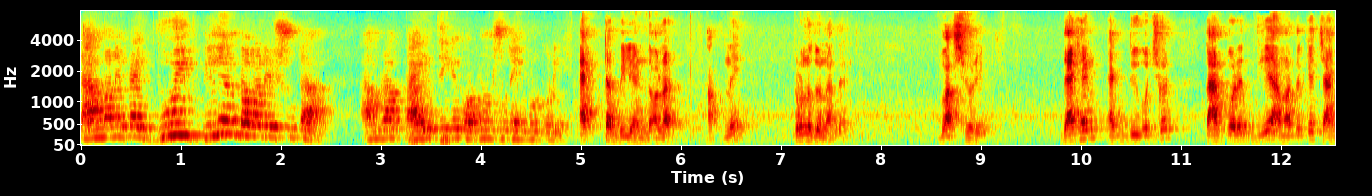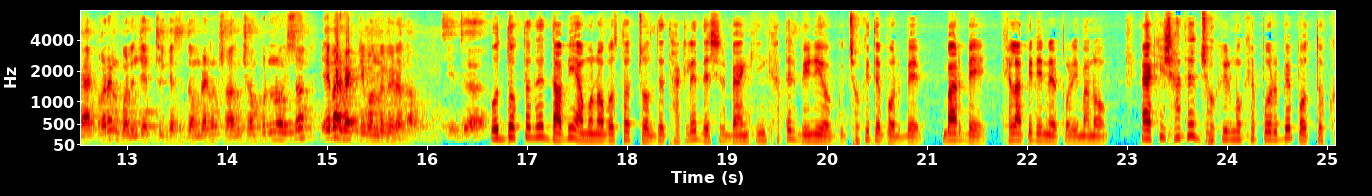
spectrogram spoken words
তার মানে প্রায় দুই বিলিয়ন ডলারের সুতা আমরা বাইরে থেকে কটন সুতা ইম্পোর্ট করি। একটা বিলিয়ন ডলার আপনি প্রণোদনা দেন বাৎসরিক। দেখেন এক দুই বছর তারপরে দিয়ে আমাদেরকে চাঙ্গা করেন বলেন যে ঠিক আছে তোমরা এখন স্বয়ংসম্পূর্ণ হয়েছ এবার ফ্যাক্টরি বন্ধ করে দাও। উদ্যোক্তাদের দাবি এমন অবস্থা চলতে থাকলে দেশের ব্যাংকিং খাতের বিনিয়োগ ঝুঁকিতে পড়বে বাড়বে খেলাপি ঋণের পরিমাণও। একই সাথে ঝুঁকির মুখে পড়বে, প্রত্যক্ষ,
